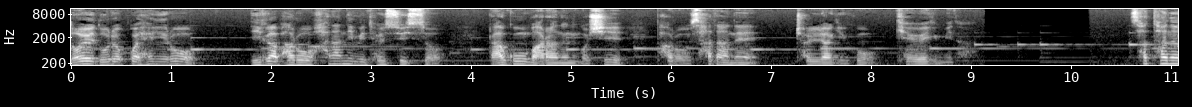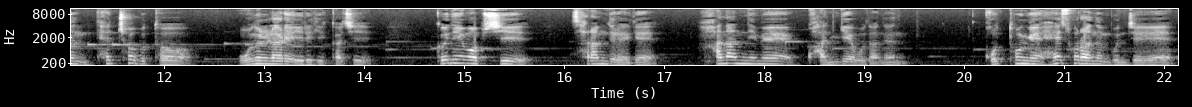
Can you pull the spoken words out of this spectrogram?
너의 노력과 행위로 네가 바로 하나님이 될 수 있어. 라고 말하는 것이 바로 사단의 전략이고 계획입니다. 사탄은 태초부터 오늘날에 이르기까지 끊임없이 사람들에게 하나님의 관계보다는 고통의 해소라는 문제에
